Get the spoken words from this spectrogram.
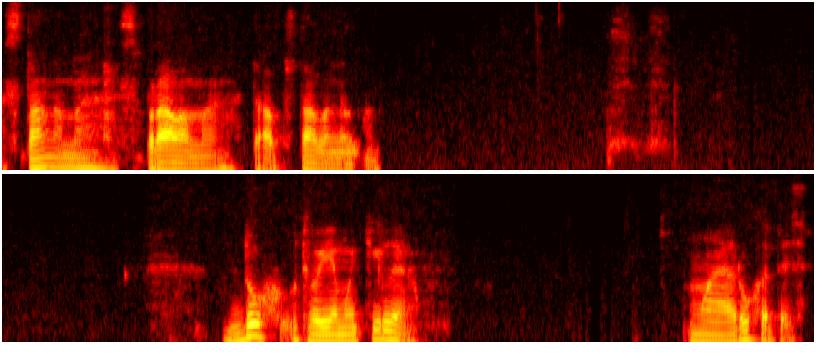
Станами, справами та обставинами. Дух у твоєму тілі має рухатись,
